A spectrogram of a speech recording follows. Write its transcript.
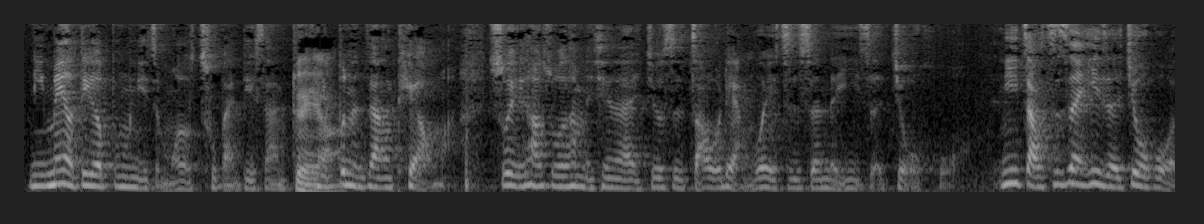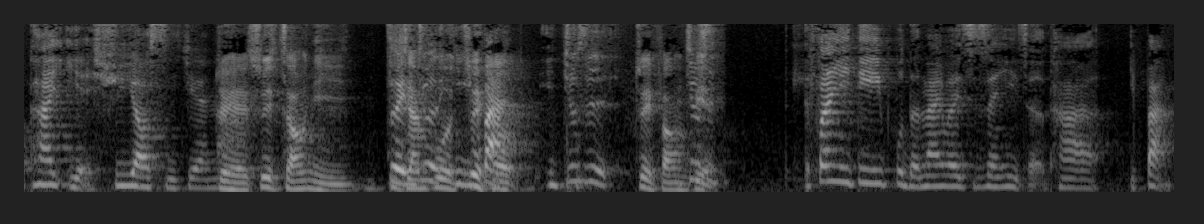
你没有第二部你怎么出版第三部？对啊，你不能这样跳嘛。所以他说他们现在就是找两位资深的译者救火。你找资深译者救火，他也需要时间、啊。对，所以找你对，就一半，就是最方便。就是翻译第一部的那一位资深译者，他一半，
